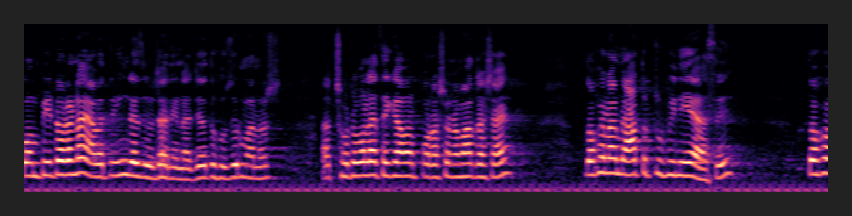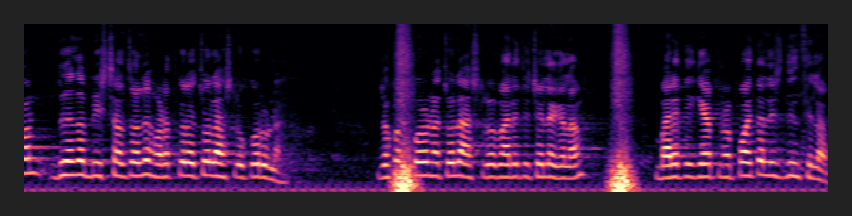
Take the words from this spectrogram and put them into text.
কম্পিউটারে নাই, আমি তো ইংরেজিও জানি না, যেহেতু হুজুর মানুষ। আর ছোটোবেলা থেকে আমার পড়াশোনা মাদ্রাসায়। তখন আমি আত টুপি নিয়ে আসি। তখন দু হাজার বিশ সাল চলে, হঠাৎ করে চলে আসলো করোনা। যখন করোনা চলে আসলো, বাড়িতে চলে গেলাম। বাড়িতে গিয়ে আপনার পঁয়তাল্লিশ দিন ছিলাম।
